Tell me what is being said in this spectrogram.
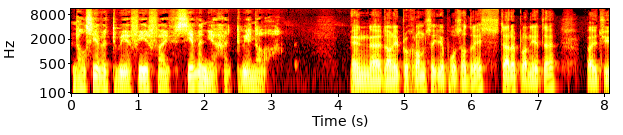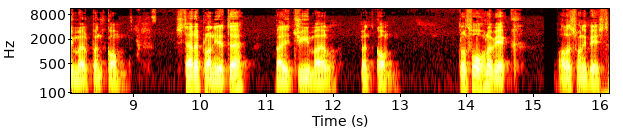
0724579208. En uh, dan die program se e-posadres sterreplanete@gmail.com. sterreplanete@gmail.com www.rsg.com. Tot volgende week. Alles van die beste.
